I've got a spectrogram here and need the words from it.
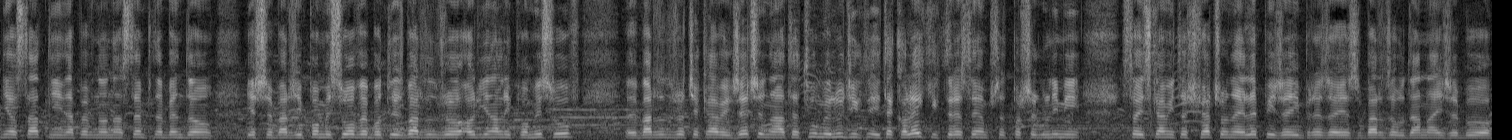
nie ostatni. Na pewno następne będą jeszcze bardziej pomysłowe, bo tu jest bardzo dużo oryginalnych pomysłów, bardzo dużo ciekawych rzeczy. No a te tłumy ludzi i te kolejki, które stoją przed poszczególnymi stoiskami, to świadczą najlepiej, że impreza jest bardzo udana i że było e,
